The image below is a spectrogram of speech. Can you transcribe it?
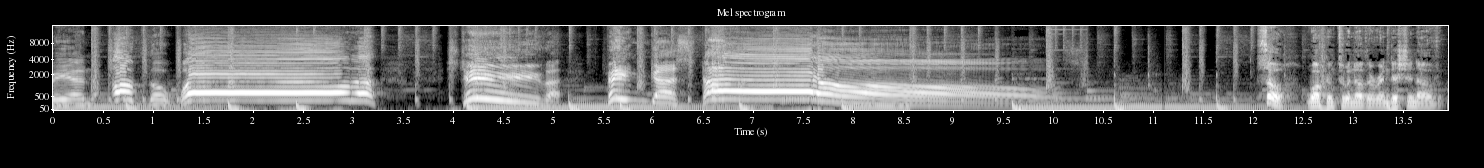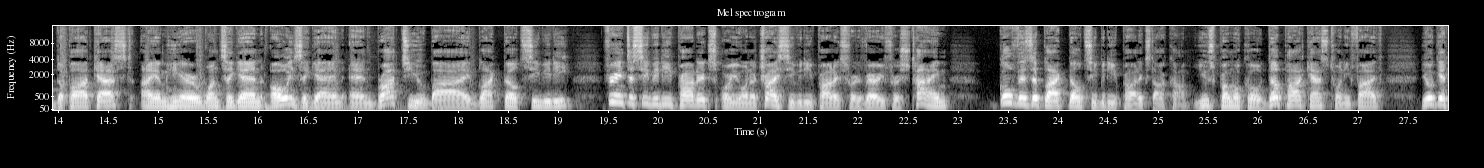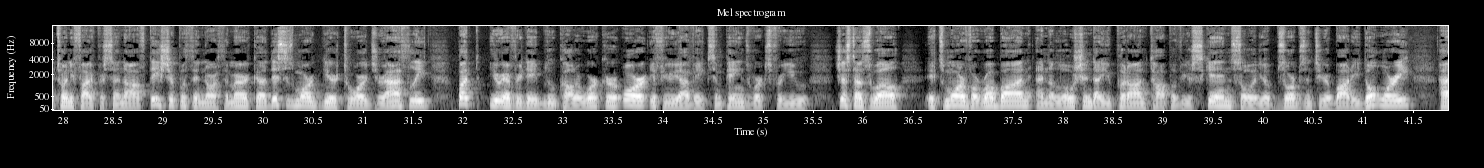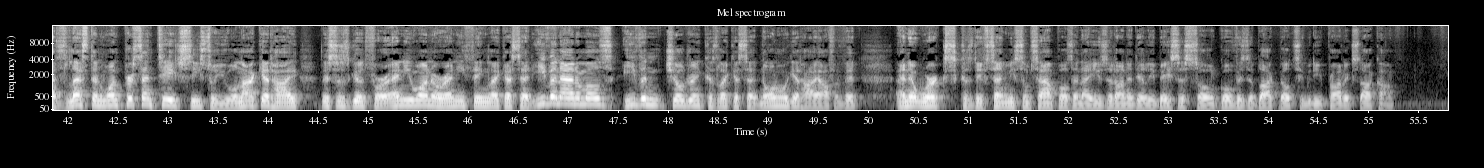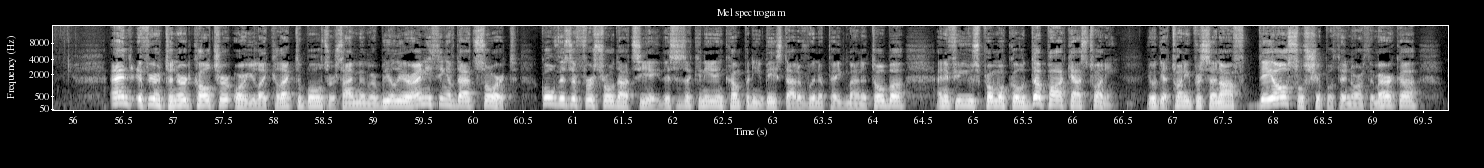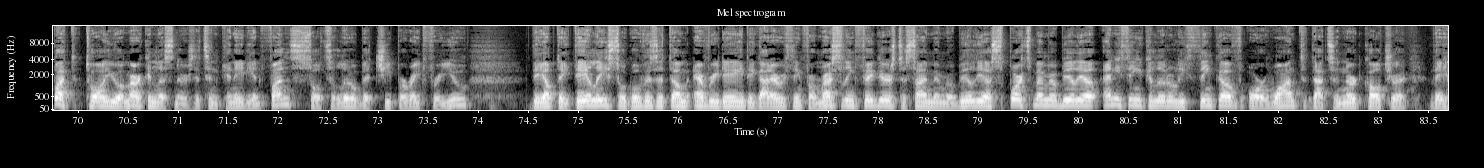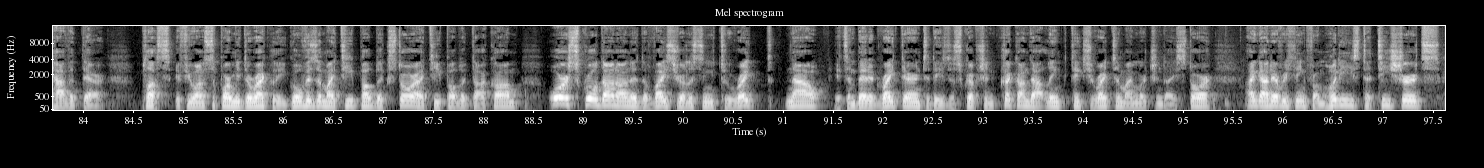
of the world, Steve Fingastylz. So, welcome to another rendition of the podcast. I am here once again, always again, and brought to you by Black Belt CBD. If you're into CBD products or you want to try CBD products for the very first time, go visit blackbeltcbdproducts.com. Use promo code Dapodcast25. You'll get 25% off. They ship within North America. This is more geared towards your athlete, but your everyday blue collar worker, or if you have aches and pains, works for you just as well. It's more of a rub on and a lotion that you put on top of your skin so it absorbs into your body. Don't worry, has less than 1% THC, so you will not get high. This is good for anyone or anything, like I said, even animals, even children, because like I said, no one will get high off of it. And it works because they've sent me some samples and I use it on a daily basis. So go visit blackbeltcbdproducts.com. And if you're into nerd culture or you like collectibles or signed memorabilia or anything of that sort, go visit firstrow.ca. This is a Canadian company based out of Winnipeg, Manitoba. And if you use promo code DAPODCAST20, you'll get 20% off. They also ship within North America. But to all you American listeners, it's in Canadian funds, so it's a little bit cheaper rate for you. They update daily, so go visit them every day. They got everything from wrestling figures to signed memorabilia, sports memorabilia, anything you can literally think of or want that's in nerd culture, they have it there. Plus, if you want to support me directly, go visit my TeePublic store at teepublic.com or scroll down on the device you're listening to right now. It's embedded right there in today's description. Click on that link, takes you right to my merchandise store. I got everything from hoodies to t-shirts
